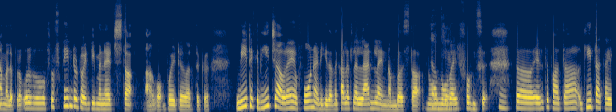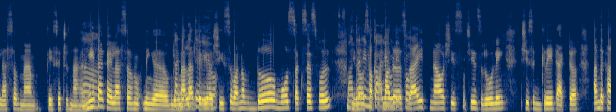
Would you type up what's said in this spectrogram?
நம்மளப்புறம் ஒரு ஃபிஃப்டீன் டு டுவெண்ட்டி மினிட்ஸ் தான் ஆகும் போயிட்டு வரதுக்கு வீட்டுக்கு ரீச் ஆகிறேன் என் ஃபோன் அடிக்குது அந்த காலத்தில் லேண்ட்லைன் நம்பர்ஸ் தான் நோ. Mobile phones. எடுத்து பார்த்தா கீதா கைலாசம் மேம் பேசிட்டு இருந்தாங்க. கீதா கைலாசம் நீங்க உங்களுக்கு நல்லா தெரியும். She's one of the most successful இப்போ. right now she's she's ruling she's a great actor அந்த கா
